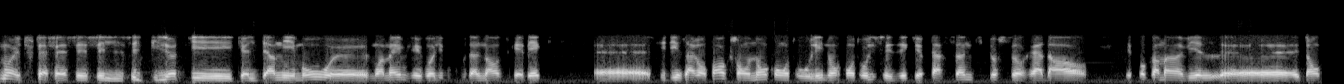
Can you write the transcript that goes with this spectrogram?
Oui, tout à fait. C'est, le, pilote qui, qui, a le dernier mot. Euh, moi-même, j'ai volé beaucoup dans le nord du Québec. Euh, c'est des aéroports qui sont non contrôlés. Non contrôlés, ça veut dire qu'il n'y a personne qui touche sur radar. C'est pas comme en ville. Euh, donc,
